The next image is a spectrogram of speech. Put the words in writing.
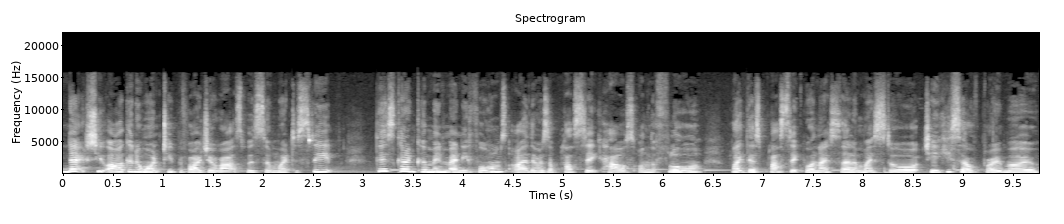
Next, you are going to want to provide your rats with somewhere to sleep, this can come in many forms, either as a plastic house on the floor, like this plastic one I sell in my store, cheeky self promo,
